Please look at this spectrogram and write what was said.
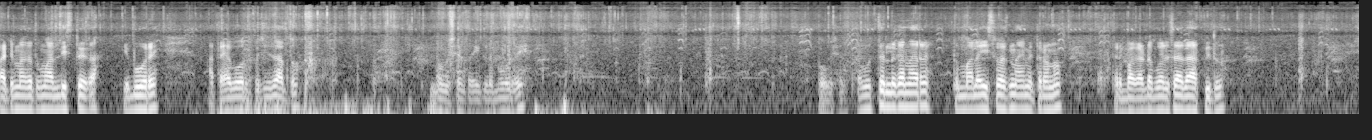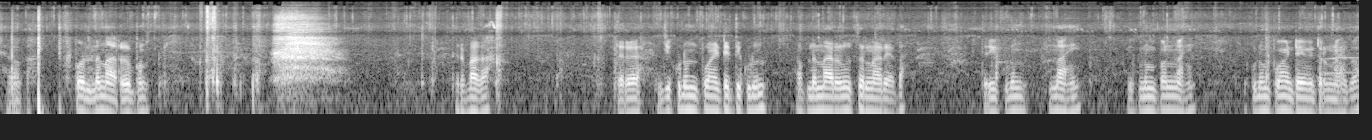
पाठीमागं तुम्हाला दिसतोय का? हे बोर आहे. आता ह्या बोरपाशी जातो. बघू शकता इकडं बोर आहे. बघू शकता. उतरलं का नारळ? तुम्हाला विश्वास नाही मित्रांनो. तर बघा डबलचा दाखवितो. बघा पडलं नारळ पण. तर बघा. तर जिकडून पॉईंट आहे तिकडून आपलं नारळ उचलणार आहे आता. तर इकडून नाही इकडून पण नाही इकडून पॉईंट आहे मित्रांनो ह्याचा.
